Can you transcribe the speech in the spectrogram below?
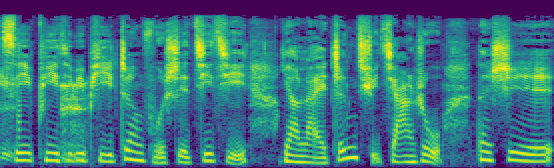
CPTPP 政府是积极要来争取加入，但是。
